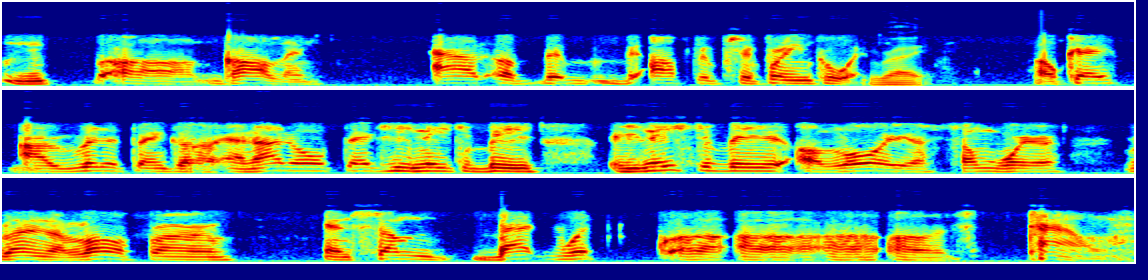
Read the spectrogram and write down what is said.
uh, Garland out of the, off the Supreme Court. Right. Okay, I really think, uh, and I don't think he needs to be. He needs to be a lawyer somewhere running a law firm in some backwood uh, uh, uh, uh, town,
